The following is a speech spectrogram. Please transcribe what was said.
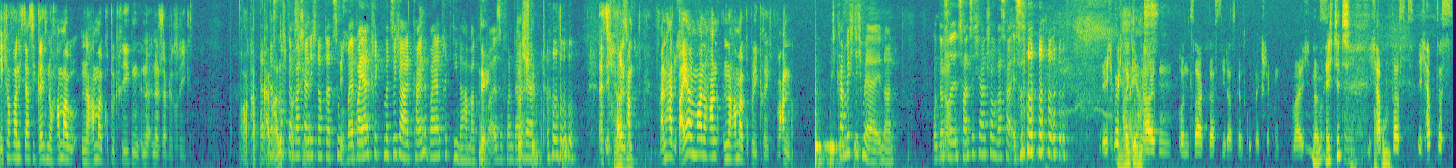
Ich hoffe nicht, dass sie gleich noch Hammer, eine Hammergruppe kriegen in der, in der Champions League. Ah, kann, das, kann das alles kommt dann passieren. wahrscheinlich noch dazu, weil Bayern kriegt mit Sicherheit keine, Bayern kriegt nie eine Hammergruppe. Nee, also von daher. das stimmt. Also, wann, haben, wann hat Bayern mal eine, Han- eine Hammergruppe gekriegt? Wann? Ich kann mich nicht mehr erinnern. Und das Ja. in 20 Jahren schon was heißen. Ich möchte dagegen halten und sage, dass die das ganz gut wegstecken. Weil ich das, Echt jetzt? ich habe das, ich habe das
